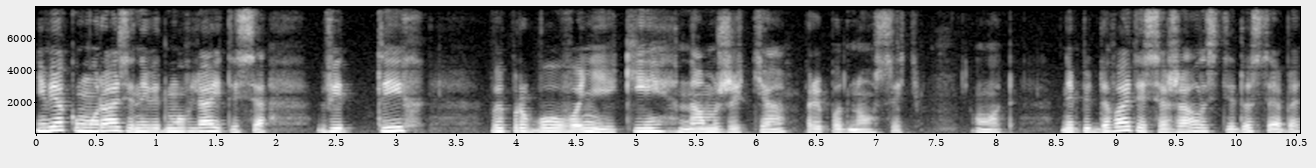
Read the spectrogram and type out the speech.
Ні в якому разі не відмовляйтеся від тих випробувань, які нам життя преподносить. От. Не піддавайтеся жалості до себе,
